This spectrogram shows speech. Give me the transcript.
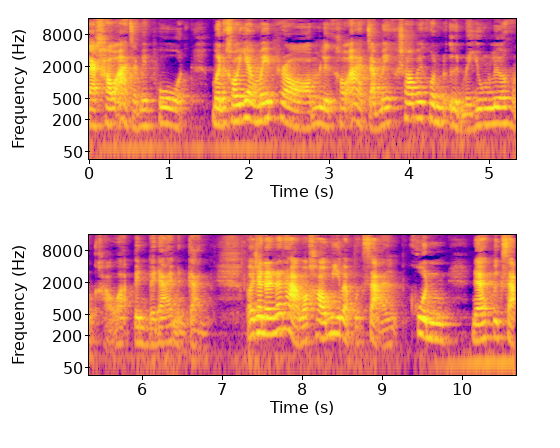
แต่เขาอาจจะไม่พูด เหมือนเขายังไม่พร้อม หรือเขาอาจจะไม่ชอบให้คนอื่นมายุ่งเรื่องของเขาอะเป็นไปได้เหมือนกัน เพราะฉะนั้นถ้าถามว่าเขามีแบบปรึกษาคุณนะปรึกษา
